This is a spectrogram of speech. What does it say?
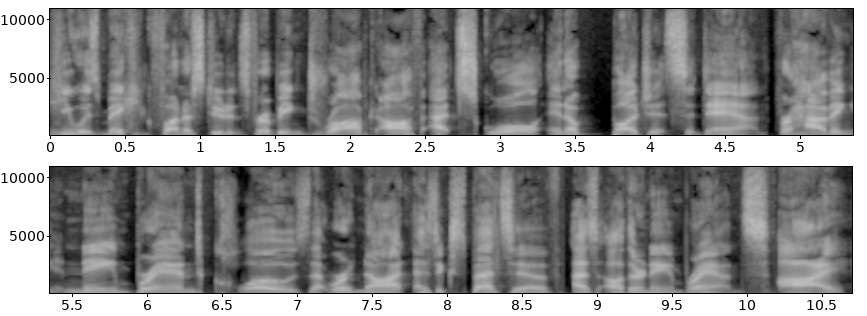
He was making fun of students for being dropped off at school in a budget sedan, for having name brand clothes that were not as expensive as other name brands. I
